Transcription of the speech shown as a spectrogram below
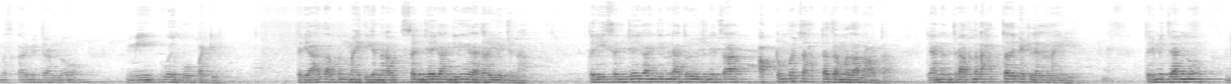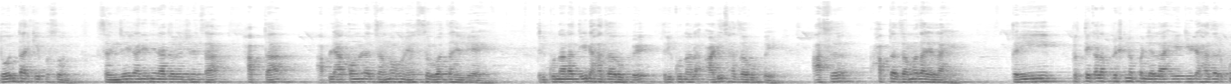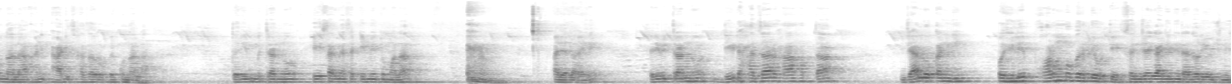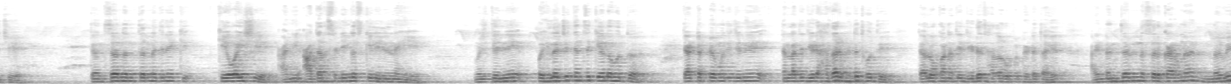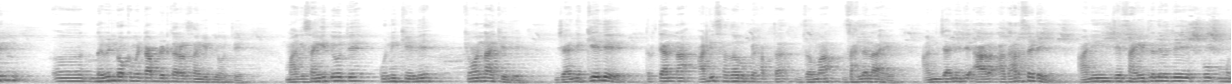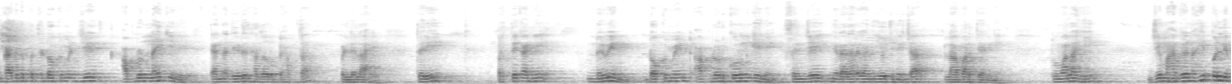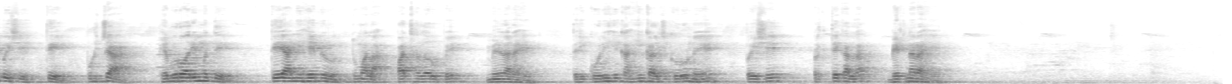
नमस्कार मित्रांनो मी वैभव पाटील. तरी आज आपण माहिती घेणार आहोत संजय गांधी निराधार योजना. तरी संजय गांधी निराधार योजनेचा ऑक्टोंबरचा हप्ता जमा झाला होता. त्यानंतर आपल्याला हप्ताच भेटलेला नाही आहे तरी मित्रांनो दोन तारखेपासून संजय गांधी निराधार योजनेचा हप्ता आपल्या अकाउंटला जमा होण्यास सुरुवात झालेली आहे. तरी कुणाला दीड हजार रुपये तरी कुणाला अडीच हजार रुपये असं हप्ता जमा झालेला आहे. तरी प्रत्येकाला प्रश्न पडलेला आहे दीड हजार कुणाला आणि अडीच हजार रुपये कुणाला? तरी मित्रांनो हे सांगण्यासाठी मी तुम्हाला आलेलो आहे. तरी मित्रांनो दीड हजार हा हप्ता ज्या लोकांनी पहिले फॉर्म भरले होते संजय गांधी निराधार योजनेचे त्यांचं नंतरनं त्याने के के वाय सी आणि आधार सेटिंगच केलेली नाही आहे म्हणजे त्याने पहिलं जे त्यांचं केलं होतं त्या टप्प्यामध्ये ज्याने त्यांना ते दीड हजार भेटत होते त्या लोकांना ते दीडच हजार रुपये भेटत आहेत. आणि नंतर सरकारनं नवीन नवीन डॉक्युमेंट अपडेट करायला सांगितले होते. मागे सांगितले होते कोणी केले किंवा ना केले. ज्याने केले तर त्यांना अडीच हजार रुपये हप्ता जमा झालेला आहे. आणि ज्याने जे आ आधार सेटिंग आणि जे सांगितलेले होते कागदपत्र डॉक्युमेंट जे अपलोड नाही केले त्यांना दीडच हजार रुपये हप्ता पडलेला आहे. तरी प्रत्येकाने नवीन डॉक्युमेंट अपलोड करून घेणे संजय निराधार गांधी योजनेच्या लाभार्थ्यांनी. तुम्हालाही जे मागं नाही पडले पैसे ते पुढच्या फेब्रुवारीमध्ये ते आणि हे मिळून तुम्हाला पाच हजार रुपये मिळणार आहेत. तरी कोणीही काही काळजी करू नये पैसे प्रत्येकाला भेटणार आहे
